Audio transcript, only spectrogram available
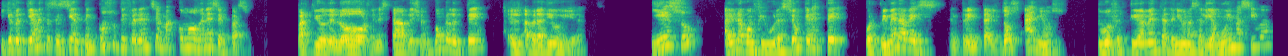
y que efectivamente se sienten con sus diferencias más cómodos en ese espacio. Partido del orden, establishment, póngale usted el operativo que quiera. Y eso, hay una configuración que en este, por primera vez en 32 años, tuvo efectivamente, ha tenido una salida muy masiva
